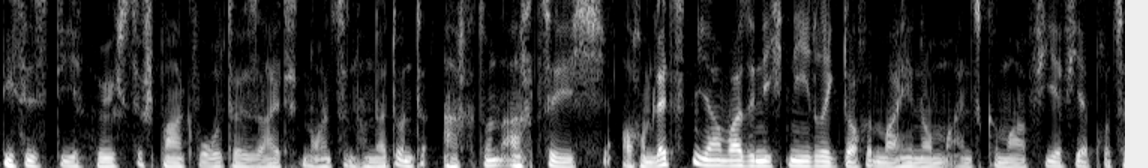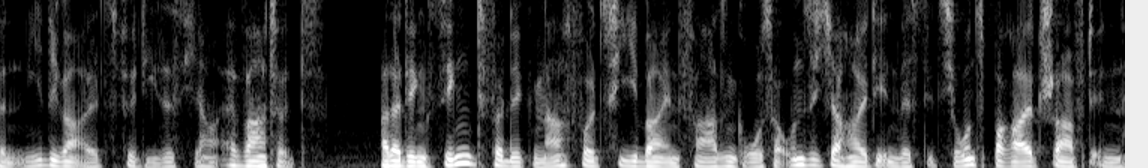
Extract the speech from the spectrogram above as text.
Dies ist die höchste Sparquote seit 1988. Auch im letzten Jahr war sie nicht niedrig, doch immerhin um 1,44 Prozent niedriger als für dieses Jahr erwartet. Allerdings sinkt völlig nachvollziehbar in Phasen großer Unsicherheit die Investitionsbereitschaft. In,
